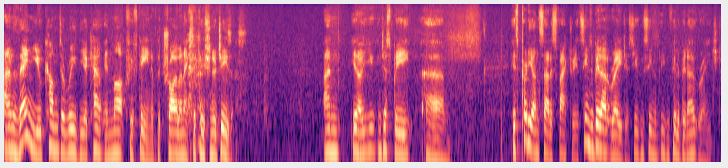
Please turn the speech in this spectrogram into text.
And then you come to read the account in Mark 15 of the trial and execution of Jesus. And, you know, you can just be... Um, it's pretty unsatisfactory. It seems a bit outrageous. You can, see, you can feel a bit outraged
